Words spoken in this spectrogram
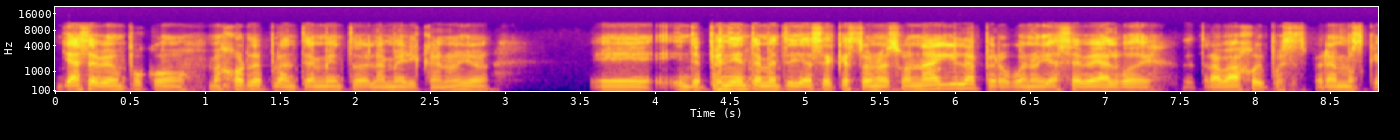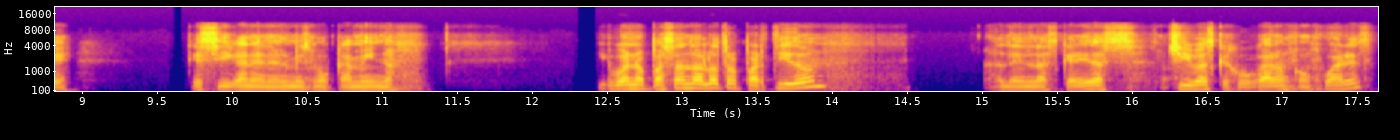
ya se ve un poco mejor de planteamiento del América, ¿no? Yo, eh, independientemente, ya sé que esto no es un águila, pero bueno, ya se ve algo de, trabajo y pues esperemos que, que sigan en el mismo camino. Y bueno, pasando al otro partido, en las queridas Chivas que jugaron con Juárez,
